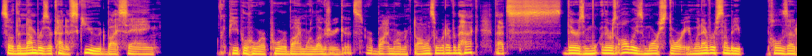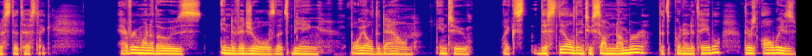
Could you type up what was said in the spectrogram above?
so the numbers are kind of skewed by saying people who are poor buy more luxury goods or buy more McDonald's or whatever the heck. That's there's there's always more story. Whenever somebody pulls out a statistic, every one of those individuals that's being boiled down into like distilled into some number that's put in a table, there's always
